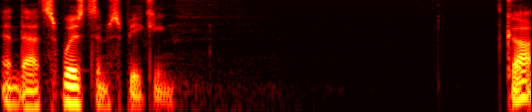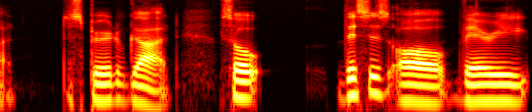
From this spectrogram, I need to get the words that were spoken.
And that's wisdom speaking. God, the Spirit of God. So, this is all very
